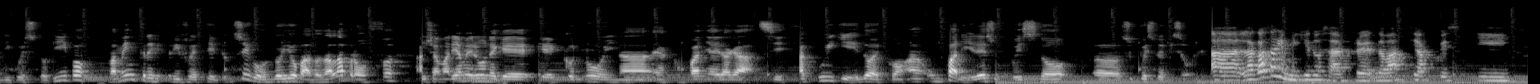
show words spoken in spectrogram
di questo tipo, ma mentre riflettete un secondo io vado dalla prof, Lucia Maria Merone che, che è con noi na, e accompagna i ragazzi, a cui chiedo ecco, un parere su questo, uh, su questo episodio. Uh, la cosa che mi chiedo sempre davanti a questi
